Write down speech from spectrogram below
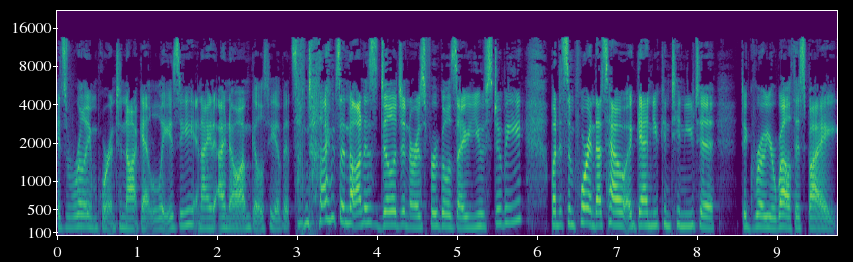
it's really important to not get lazy. And I, I know I'm guilty of it sometimes and not as diligent or as frugal as I used to be, but it's important. That's how, again, you continue to, to grow your wealth is by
